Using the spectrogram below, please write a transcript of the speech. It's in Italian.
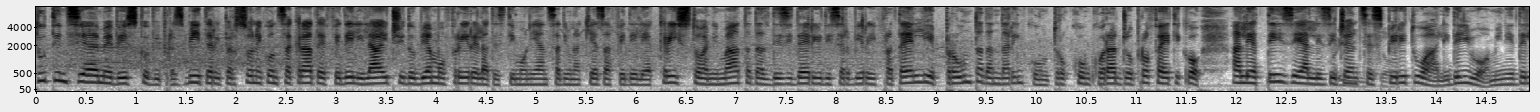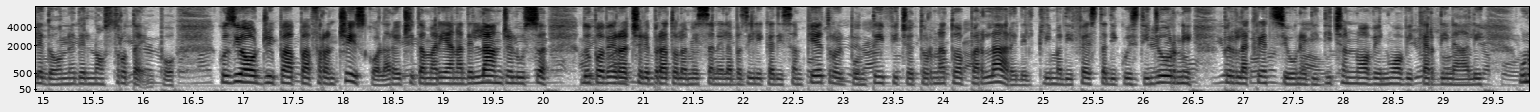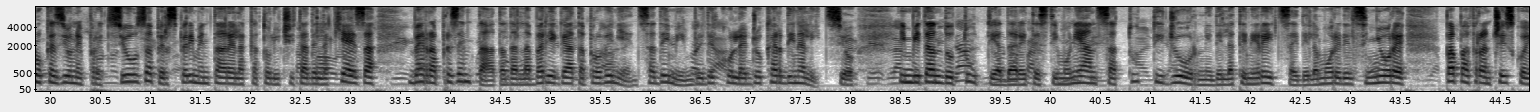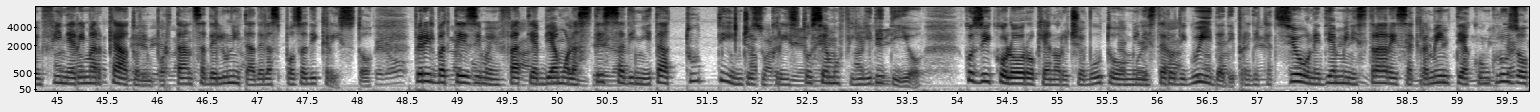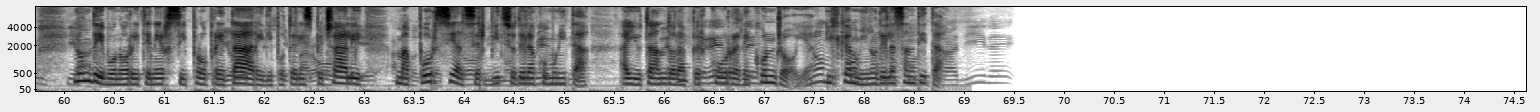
Tutti insieme, vescovi, presbiteri, persone consacrate e fedeli laici, dobbiamo offrire la testimonianza di una Chiesa fedele a Cristo, animata dal desiderio di servire i fratelli e pronta ad andare incontro con coraggio profetico alle attese e alle esigenze spirituali degli uomini e delle donne del nostro tempo. Così oggi Papa Francesco, alla recita mariana dell'Angelus, dopo aver celebrato la messa nella Basilica di San Pietro, il pontefice è tornato a parlare del clima di festa di questi giorni per la creazione di 19 nuovi cardinali, uno un'occasione preziosa per sperimentare la cattolicità della Chiesa, ben rappresentata dalla variegata provenienza dei membri del collegio cardinalizio, invitando tutti a dare testimonianza tutti i giorni della tenerezza e dell'amore del Signore, Papa Francesco ha infine rimarcato l'importanza dell'unità della sposa di Cristo. Per il battesimo infatti abbiamo la stessa dignità tutti in Gesù Cristo, siamo figli di Dio. Così coloro che hanno ricevuto un ministero di guida, di predicazione, di amministrare i sacramenti ha concluso non devono ritenersi proprietari di poteri speciali, ma porsi al servizio della comunità, aiutandola a percorrere con gioia il cammino della santità.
